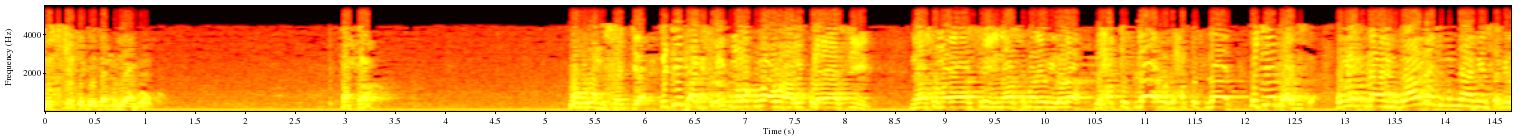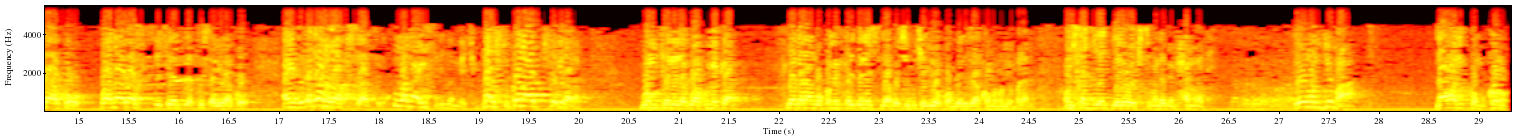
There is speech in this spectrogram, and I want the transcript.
Ekyo si kyentegeeza mu mulyango ogwo. Nafuna? Wabula omusajja tekyetagisa oli kumala kubaawo naabikula yasiini nasoma yasini nasoma nebirala bihaqi fulan wa bihaqi fulan tekyetagisa obula fulani mugambe nti munange nsabirako bwanaaba asisa ekiraga kusabirako ayinza daga allah akusasira allah nayisiriza ekyo nasuka nakusabirana gwemutendereza gwakumeka sigagala nga okomekeriza nekigambo kimu kyeri okwongerezako omulundi omulala omusajja yajjalewo ekitimu nabi muhammadi yomu ljuma nawanika omukono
